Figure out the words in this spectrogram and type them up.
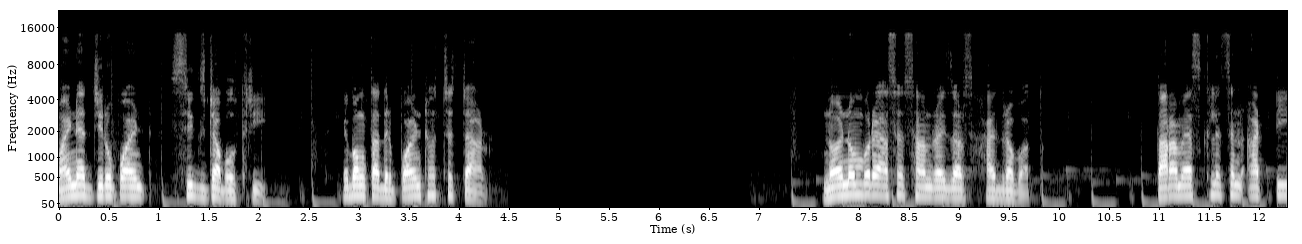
minus zero point six double three এবং তাদের পয়েন্ট হচ্ছে চার। নয় নম্বরে আছে সানরাইজার্স হায়দ্রাবাদ। তারা ম্যাচ খেলেছেন আটটি,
